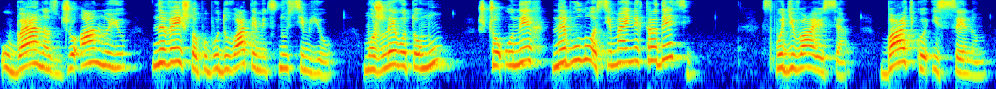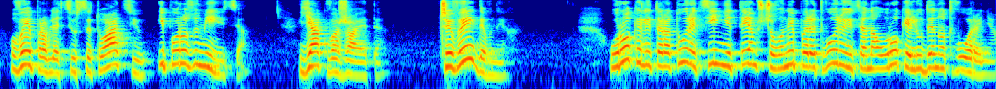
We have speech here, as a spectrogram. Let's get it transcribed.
У Бена з Джоанною не вийшло побудувати міцну сім'ю. Можливо, тому, що у них не було сімейних традицій. Сподіваюся, батько із сином виправлять цю ситуацію і порозуміються. Як вважаєте, чи вийде в них? Уроки літератури цінні тим, що вони перетворюються на уроки людинотворення.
